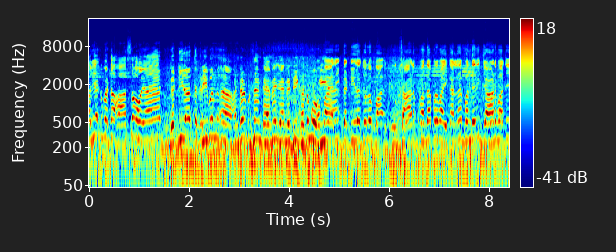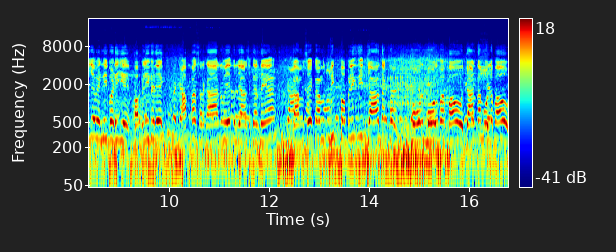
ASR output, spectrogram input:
ਅੱਜ ਇੱਕ ਵੱਡਾ ਹਾਦਸਾ ਹੋਇਆ ਹੈ ਗੱਡੀ ਦਾ ਤਕਰੀਬਨ ਅ, 100% ਡੈਮੇਜ ਹੈ ਗੱਡੀ ਖਤਮ ਹੋ ਉਹ ਗਈ ਭਾਜੀ ਹੈ ਗੱਡੀ ਦਾ ਚਲੋ ਨੁਕਸਾਨ ਬੰਦਾ ਭਰਵਾਈ ਕਰ ਲੈਂਦਾ ਬੰਦੇ ਦੀ ਜਾਨ ਬਚ ਜਾਵੇ ਇੰਨੀ ਬੜੀ ਏ। ਪਬਲਿਕ ਦੇ ਆਪਾਂ ਸਰਕਾਰ ਨੂੰ ਇਹ ਗੁਜ਼ਾਰਿਸ਼ ਕਰਦੇ ਆ ਕਮ ਸੇ ਕਮ ਤੁਸੀਂ ਪਬਲਿਕ ਦੀ ਜਾਨ ਦਾ ਖ- ਮੋਲ ਮੋਲ ਪਾ- ਪਾਓ ਜਾਨ ਦਾ ਮੁੱਲ ਪਾਓ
